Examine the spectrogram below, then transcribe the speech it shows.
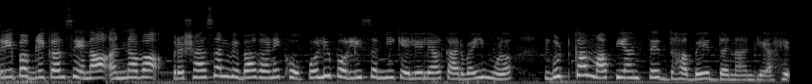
रिपब्लिकन सेना अन्न व प्रशासन विभाग आणि खोपोली पोलिसांनी केलेल्या कारवाईमुळे गुटखा माफियांचे धाबे दणाणले आहेत.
